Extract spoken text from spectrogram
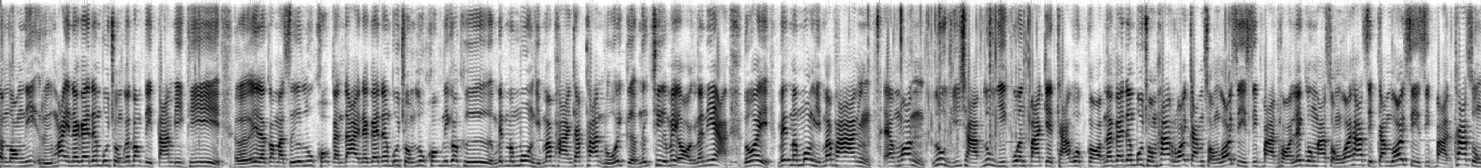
ทำนองนี้ หรือไม่นะครับท่านผู้ชมก็ต้องติดตามอีกที เอ้ยแล้วก็มาซื้อลูกคกกันได้นะครับท่านผู้ชมลูกคกนี่ก็คือเม็ดมะม่วงหิมพานครับท่านโหยเกือบนึกชื่อไม่ออกนะเนี่ยโดยเม็ดมะม่วงหิมพานแอลมอนลูกหยีฉาบลูกหยีกวนปลาเกตขาวอบกรอบนะครับท่านผู้ชม 500 กรัม 240 บาทห่อเล็กลงมา 250 กรัม 140 บาทค่าส่ง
